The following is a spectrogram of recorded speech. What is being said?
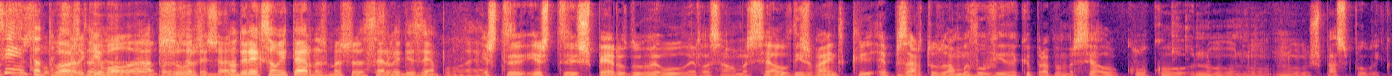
Sim, tanto gosta. Aqui a bola, Há pessoas, não direi que são eternas, mas eh, servem Sim. de exemplo. É. Este, este espero do Raul em relação ao Marcelo diz bem de que, apesar de tudo, há uma dúvida que o próprio Marcelo colocou no, no, no espaço público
